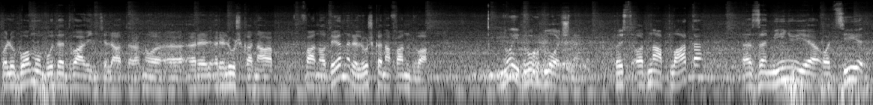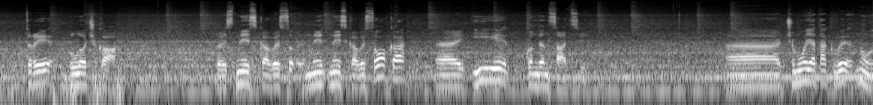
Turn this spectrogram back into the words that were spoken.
по-любому буде два вентилятора. Ну, е, релюшка на фан 1, релюшка на фан 2. Ну і двохблочне. Тобто одна плата е, замінює оці три блочка. Тобто низька, висо... низька висока е, і конденсації. Е, Чому я так ви... ну,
